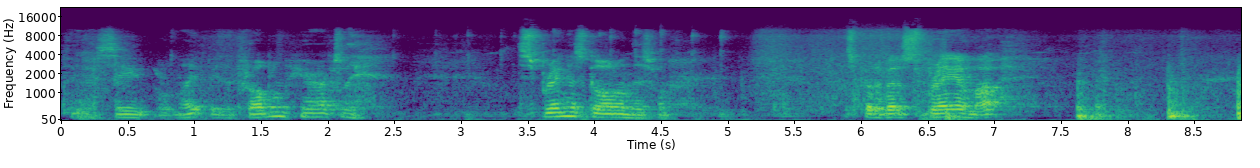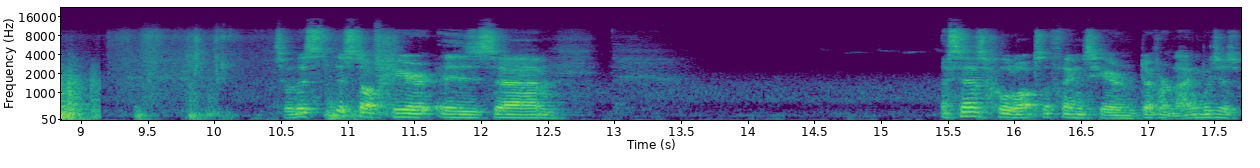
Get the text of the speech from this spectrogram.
I think I see what might the problem here actually. The spring has gone on this one. Let's put a bit of spray on that. So this this stuff here is um, it says a whole lots of things here in different languages.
